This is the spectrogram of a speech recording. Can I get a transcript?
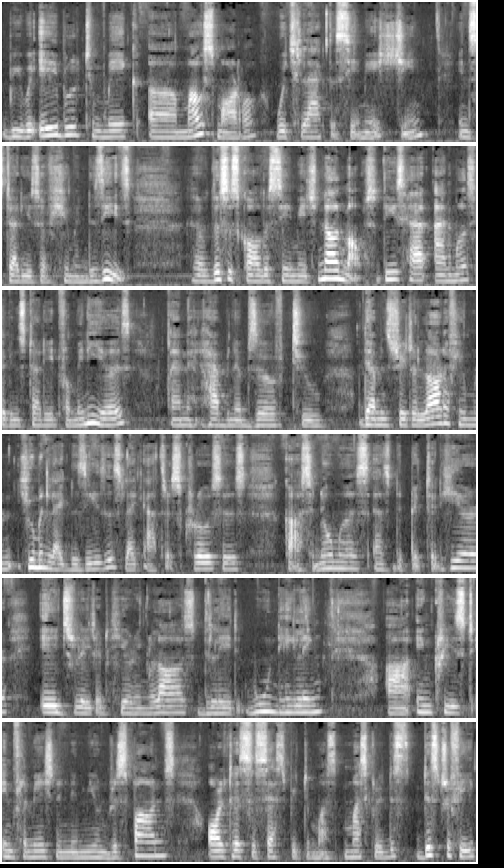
we were able to make a mouse model which lacked the SAMH gene in studies of human disease. So this is called the SAMH null mouse. These animals have been studied for many years and have been observed to demonstrate a lot of human human-like diseases like atherosclerosis, carcinomas, as depicted here, age-related hearing loss, delayed wound healing, uh, increased inflammation and immune response, alters susceptibility to mus- muscular dys- dystrophy,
